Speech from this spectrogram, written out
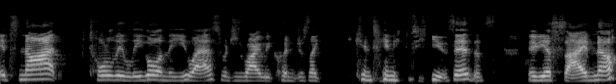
It's not totally legal in the US, which is why we couldn't just like continue to use it. That's maybe a side note.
